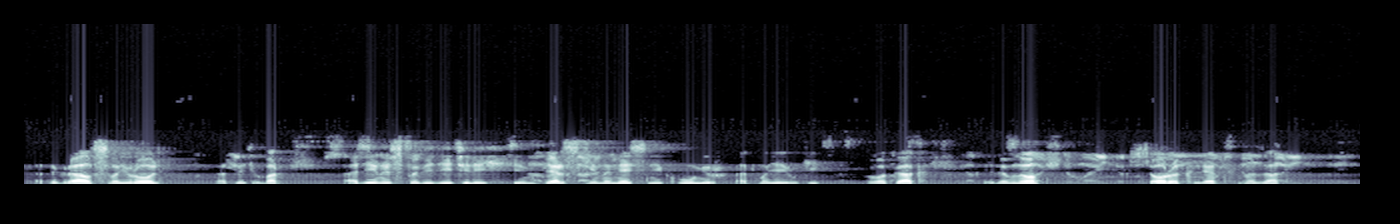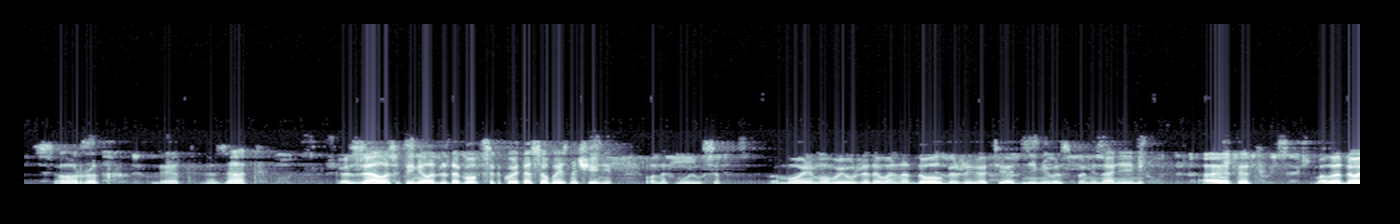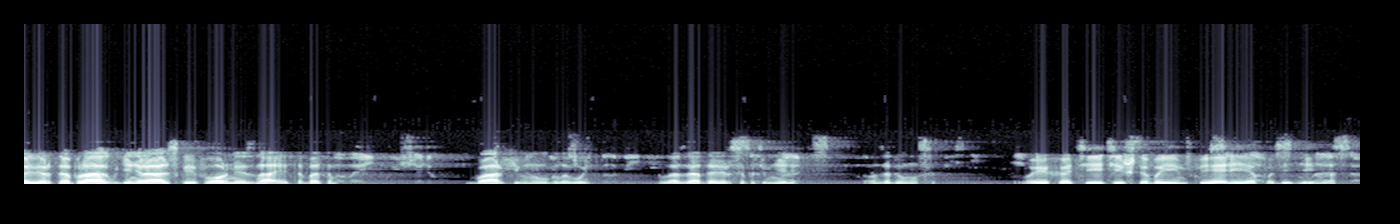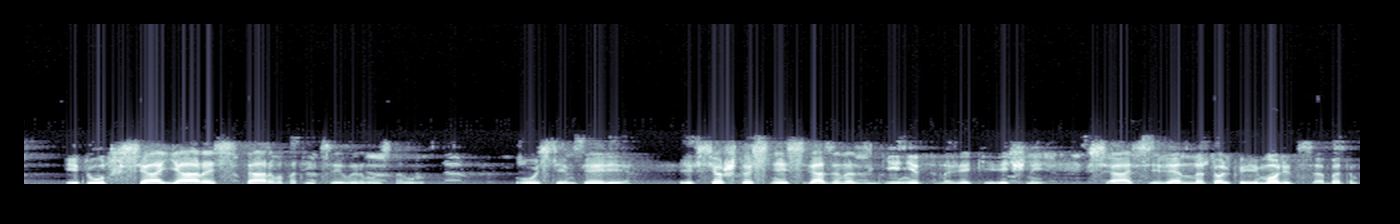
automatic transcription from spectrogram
отыграл свою роль», — ответил Бар. Один из победителей, имперский наместник, умер от моей руки. Вот как? И давно? Сорок лет назад. Сорок лет назад. Казалось, это имело для торговца какое-то особое значение. Он охмурился. По-моему, вы уже довольно долго живете одними воспоминаниями. А этот молодой вертопрах в генеральской форме знает об этом? Бар кивнул головой. Глаза Даверса потемнели. Он задумался. «Вы хотите, чтобы империя победила?» И тут вся ярость старого Патриция вырвалась наружу. «Пусть империя и все, что с ней связано, сгинет навеки вечные. Вся Севенна только и молится об этом.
